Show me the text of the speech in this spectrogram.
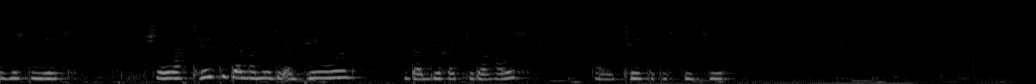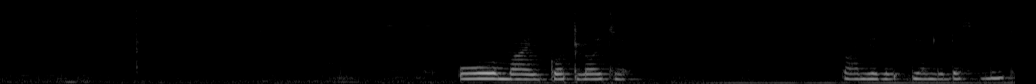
Wir müssen jetzt schnell nach Tilted einfach nur die MP holen und dann direkt wieder raus. Weil Tilted ist viel zu. Oh mein Gott, Leute. Waren wir, den, wir haben den besten Loot.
